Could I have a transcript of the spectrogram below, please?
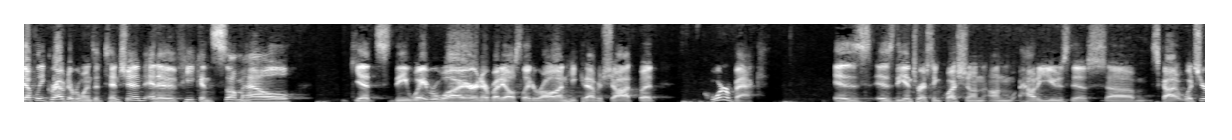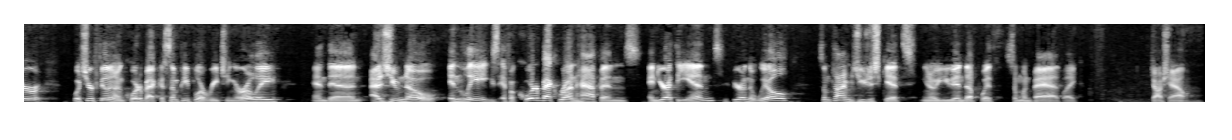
definitely grabbed everyone's attention. And if he can somehow get the waiver wire and everybody else later on, he could have a shot. But quarterback is is the interesting question on on how to use this. Um, Scott, what's your what's your feeling on quarterback? Because some people are reaching early. And then, as you know, in leagues, if a quarterback run happens and you're at the end, if you're on the wheel, sometimes you just get, you know, you end up with someone bad like Josh Allen.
